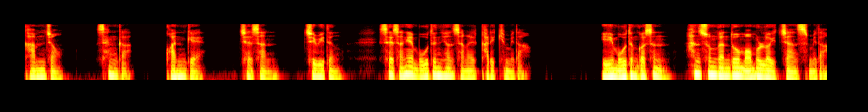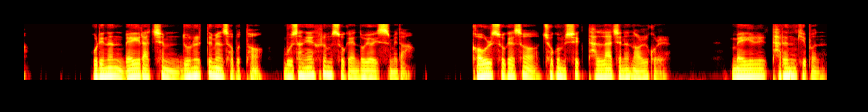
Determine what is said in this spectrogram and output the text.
감정, 생각, 관계, 재산, 지위 등 세상의 모든 현상을 가리킵니다. 이 모든 것은 한순간도 머물러 있지 않습니다. 우리는 매일 아침 눈을 뜨면서부터 무상의 흐름 속에 놓여 있습니다. 거울 속에서 조금씩 달라지는 얼굴, 매일 다른 기분,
